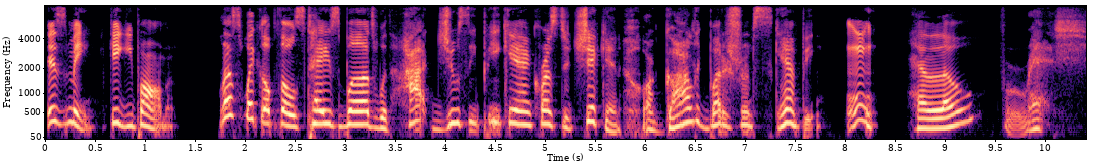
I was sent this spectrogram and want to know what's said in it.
It's me, Keke Palmer. Let's wake up those taste buds with hot, juicy pecan crusted chicken or garlic butter shrimp scampi. Mm. Hello Fresh.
